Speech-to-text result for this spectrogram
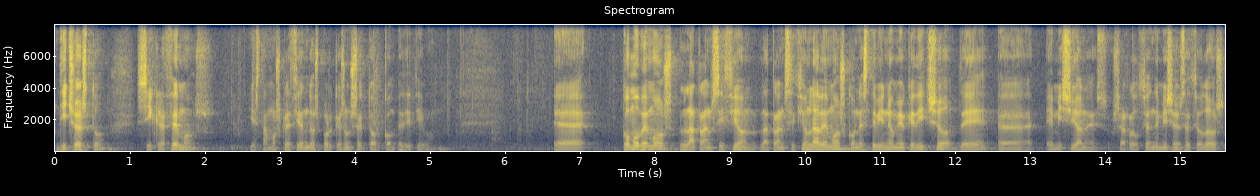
Dicho esto, si crecemos, y estamos creciendo, es porque es un sector competitivo. Eh, ¿Cómo vemos la transición? La transición la vemos con este binomio que he dicho de eh, emisiones, o sea, reducción de emisiones de CO2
